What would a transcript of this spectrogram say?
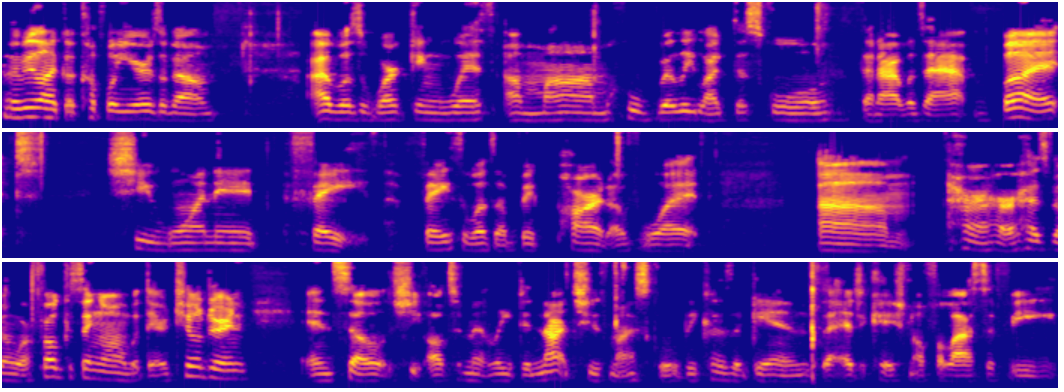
maybe like a couple years ago i was working with a mom who really liked the school that i was at but she wanted faith faith was a big part of what um her and her husband were focusing on with their children. And so she ultimately did not choose my school because, again, the educational philosophy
